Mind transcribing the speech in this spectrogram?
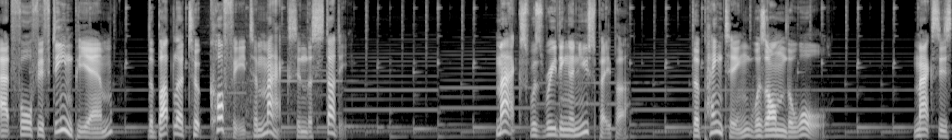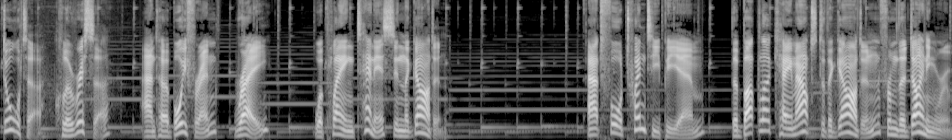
At 4:15 p.m., the butler took coffee to Max in the study. Max was reading a newspaper. The painting was on the wall. Max's daughter, Clarissa, and her boyfriend, Ray, were playing tennis in the garden. At 4:20 p.m., the butler came out to the garden from the dining room.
